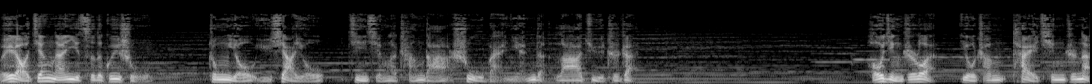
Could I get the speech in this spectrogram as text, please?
围绕“江南”一词的归属，中游与下游进行了长达数百年的拉锯之战。侯景之乱又称太清之难，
